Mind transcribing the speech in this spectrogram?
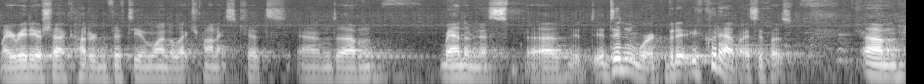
my Radio Shack 150-in-1 electronics kit and um, randomness. It, it, didn't work, but it, it could have, I suppose. Um,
